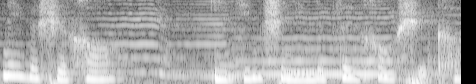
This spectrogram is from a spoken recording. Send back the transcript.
那个时候已经是您的最后时刻。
